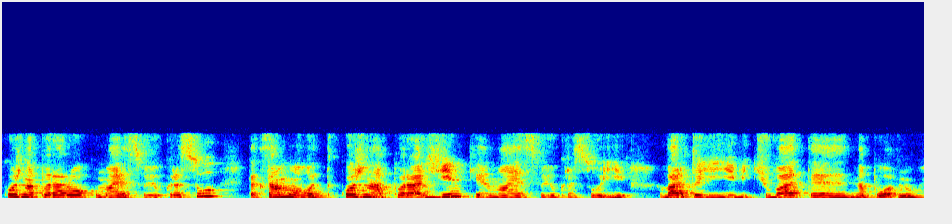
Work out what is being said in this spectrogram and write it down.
Кожна пора року має свою красу. Так само, от кожна пора жінки має свою красу, і варто її відчувати наповну.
